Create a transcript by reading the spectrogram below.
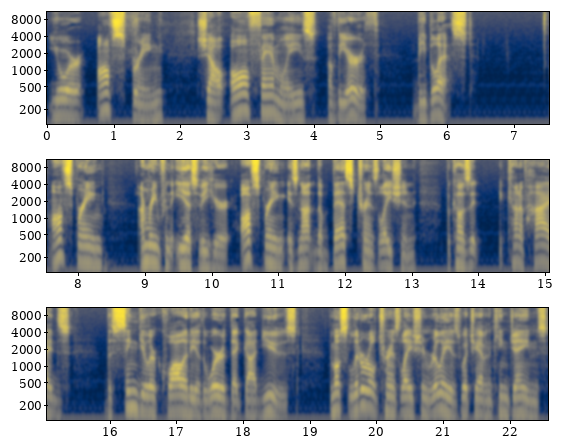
your offspring shall all families of the earth be blessed. Offspring, I'm reading from the ESV here. Offspring is not the best translation because it, it kind of hides the singular quality of the word that God used. The most literal translation really is what you have in the King James,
